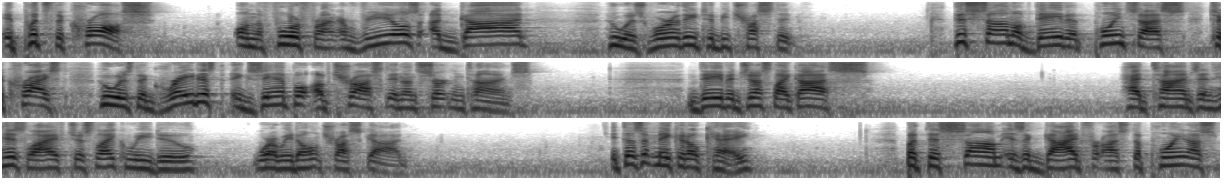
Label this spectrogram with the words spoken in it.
It puts the cross on the forefront and reveals a God who is worthy to be trusted. This Psalm of David points us to Christ, who is the greatest example of trust in uncertain times. David, just like us, had times in his life, just like we do, where we don't trust God. It doesn't make it okay, but this psalm is a guide for us to point us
